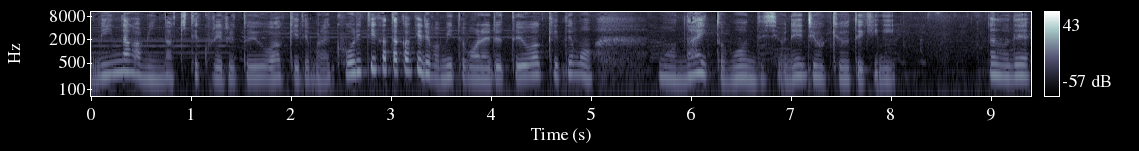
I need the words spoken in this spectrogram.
みんながみんな来てくれるというわけでもないクオリティが高ければ見てもらえるというわけでももうないと思うんですよね状況的に。なので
